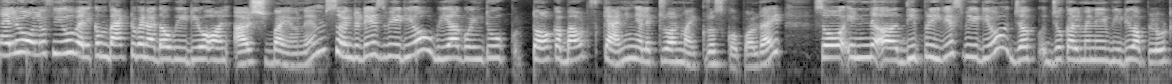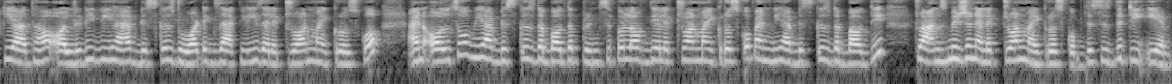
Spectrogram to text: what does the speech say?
Hello all of you, welcome back to another video on Arsh Bionim. So in today's video, we are going to talk about scanning electron microscope, alright? So in the previous video जब जो कल मैंने वीडियो अपलोड किया था already we have discussed what exactly is electron microscope and also we have discussed about the principle of the electron microscope and we have discussed about the transmission electron microscope this is the TEM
